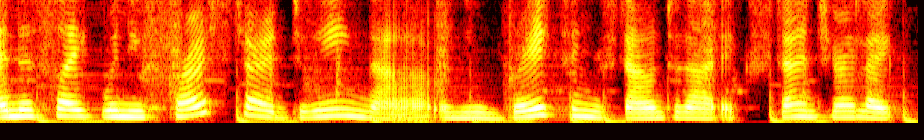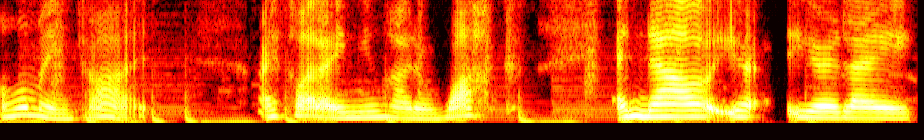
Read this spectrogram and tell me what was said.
and it's like when you first start doing that, when you break things down to that extent, you're like, oh my God, I thought I knew how to walk. And now you're you're like,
